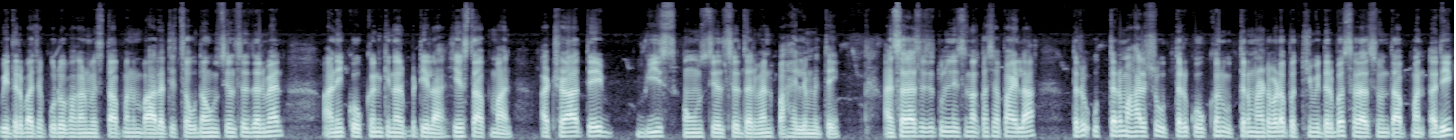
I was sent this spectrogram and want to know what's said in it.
विदर्भाच्या पूर्व भागांमध्ये तापमान बारा ते चौदा अंश सेल्सिअस दरम्यान आणि कोकण किनारपट्टीला हेच तापमान अठरा ते वीस अंश सेल्सिअस दरम्यान पाहायला मिळते आणि सरासरीच्या तुलनेचा नकाशा पाहिला तर उत्तर महाराष्ट्र उत्तर कोकण उत्तर मराठवाडा पश्चिम विदर्भ सरासरी तापमान अधिक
